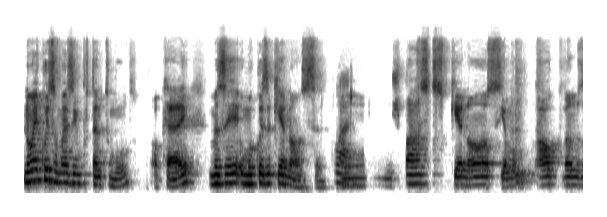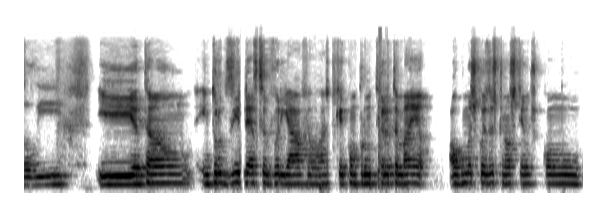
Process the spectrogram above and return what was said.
Não é a coisa mais importante do mundo, ok? Mas é uma coisa que é nossa. Claro. É um, um espaço que é nosso, é algo que vamos ali e então introduzir essa variável acho que é comprometer também algumas coisas que nós temos como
